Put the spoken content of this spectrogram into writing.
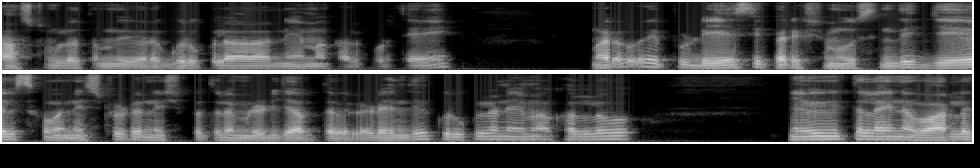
రాష్ట్రంలో తొమ్మిది వేల గురుకులాల నియామకాలు పూర్తయ్యాయి. మరోవైపు డిఎస్సి పరీక్ష ముగిసింది. జేఎల్స్కు వన్ ఇన్స్టిట్యూట్ నిష్పత్తుల మెరిట్ జాబితా వెల్లడైంది. గురుకుల నియామకాల్లో నియమితులైన వారిలో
